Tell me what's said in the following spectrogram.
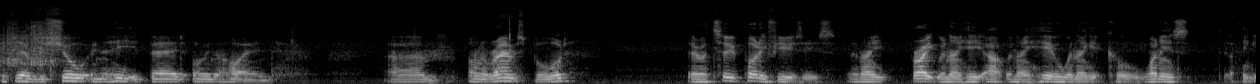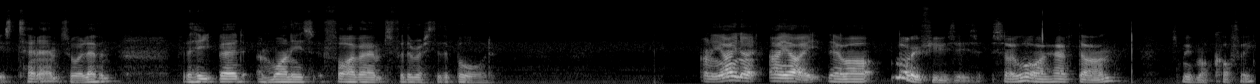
if there was a short in the heated bed or in the hot end. Um, on a ramps board, there are two poly fuses, and they break when they heat up and they heal when they get cool. One is, I think it's 10 amps or 11 for the heat bed, and one is 5 amps for the rest of the board. On the A8 there are no fuses, so what I have done, let's move my coffee,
